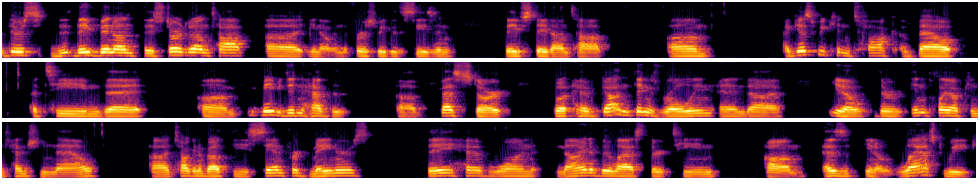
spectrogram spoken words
there's they've been on they started on top uh you know in the first week of the season they've stayed on top um i guess we can talk about a team that um maybe didn't have the uh, best start but have gotten things rolling. And uh you know they're in playoff contention now. Uh talking about the sanford mainers they have won nine of their last 13 um as you know last week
